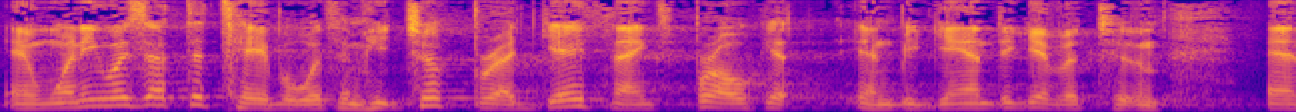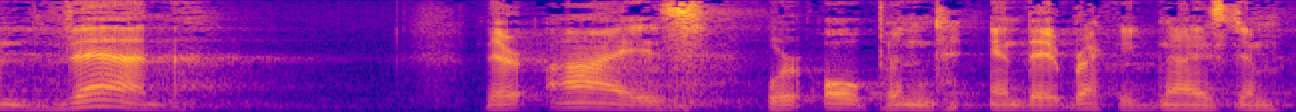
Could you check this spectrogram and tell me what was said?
And when he was at the table with them, he took bread, gave thanks, broke it, and began to give it to them. And then their eyes were opened and they recognized him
